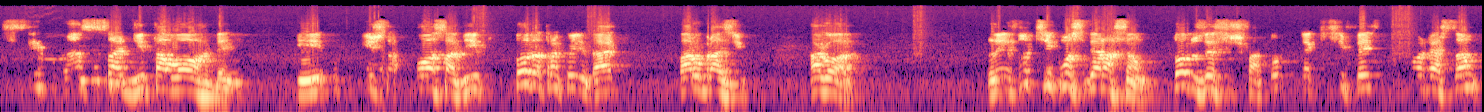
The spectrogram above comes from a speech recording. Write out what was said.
segurança de tal ordem e o turista possa vir com toda tranquilidade para o Brasil. Agora, levante-se em consideração todos esses fatores é que se fez projeção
